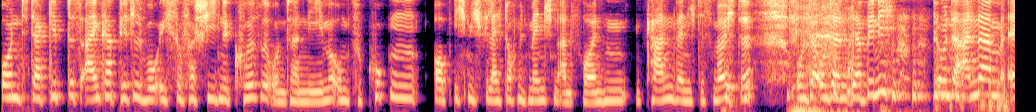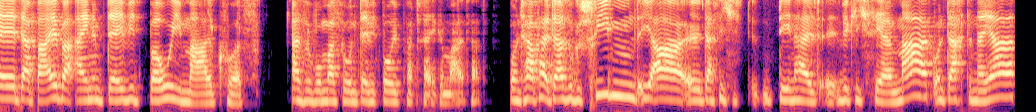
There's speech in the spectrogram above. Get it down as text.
Und da gibt es ein Kapitel, wo ich so verschiedene Kurse unternehme, um zu gucken, ob ich mich vielleicht doch mit Menschen anfreunden kann, wenn ich das möchte. Und da, unter, da bin ich unter anderem äh, dabei bei einem David Bowie Malkurs. Also wo man so ein David Bowie Porträt gemalt hat und habe halt da so geschrieben, ja, äh, dass ich den halt äh, wirklich sehr mag und dachte, na ja,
